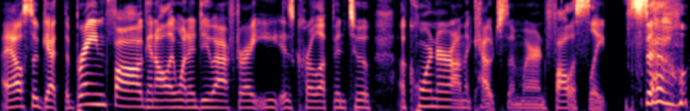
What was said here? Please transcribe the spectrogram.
I also get the brain fog, and all I want to do after I eat is curl up into a corner on the couch somewhere and fall asleep. So,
